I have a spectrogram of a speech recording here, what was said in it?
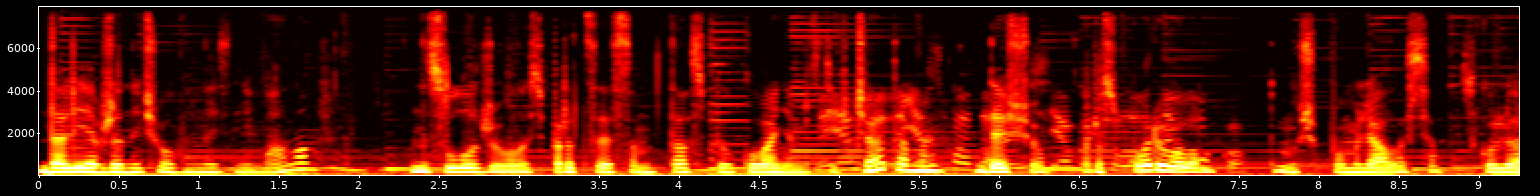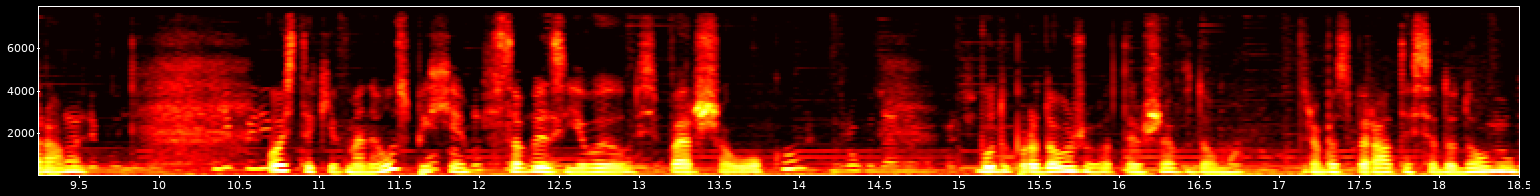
Далі я вже нічого не знімала, насолоджувалась процесом та спілкуванням з дівчатами, дещо розпорювала, тому що помилялася з кольорами. Ось такі в мене успіхи. Сави з'явилось перше око. Буду продовжувати вже вдома. Треба збиратися додому.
